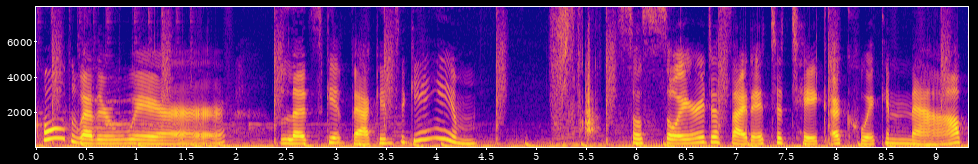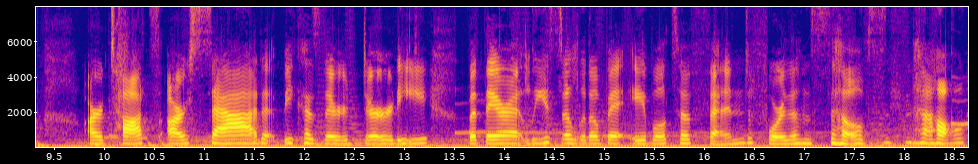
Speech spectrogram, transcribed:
cold weather wear. Let's get back into game. So Sawyer decided to take a quick nap. Our tots are sad because they're dirty, but they are at least a little bit able to fend for themselves now.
